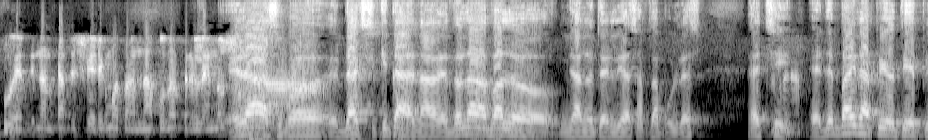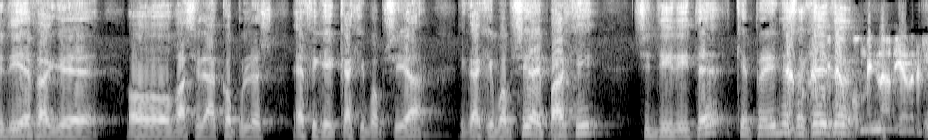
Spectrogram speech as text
που έδιναν κάτι σφυρίγματα ανάποδα τρελαίνος. Ελά, σου πω, εντάξει, κοίτα, να, εδώ να βάλω μια νοτελεία σε αυτά που λες. Έτσι, ε, δεν πάει να πει ότι επειδή έφαγε ο Βασιλακόπουλος έφυγε η καχυποψία. Η καχυποψία υπάρχει, συντηρείται και πε- είναι στο Έχουν χέρι... μείνει το- από μινάρια, αδερφέ.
